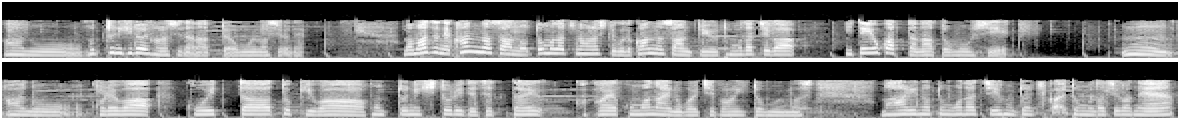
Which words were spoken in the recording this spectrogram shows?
あの、本当にひどい話だなって思いますよね。まあ、まずね、カンナさんのお友達の話ということで、カンナさんっていう友達がいてよかったなと思うし、うん、あの、これは、こういった時は、本当に一人で絶対抱え込まないのが一番いいと思います。周りの友達、本当に近い友達がね、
